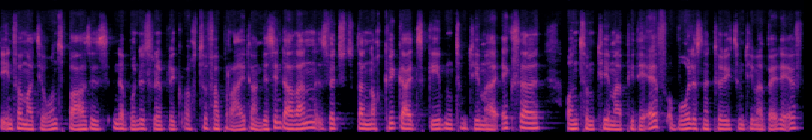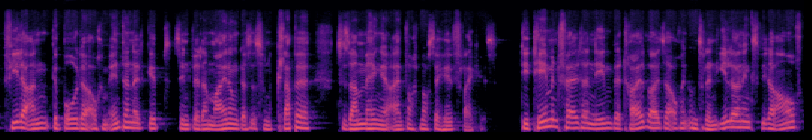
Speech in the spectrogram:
die Informationsbasis in der Bundesrepublik auch zu verbreitern. Wir sind daran, es wird dann noch Quick Guides geben zum Thema Excel und zum Thema PDF, obwohl es natürlich zum Thema PDF viele Angebote auch im Internet gibt, sind wir der Meinung, dass es so eine Klappe Zusammenhänge einfach noch sehr hilfreich ist. Die Themenfelder nehmen wir teilweise auch in unseren E-Learnings wieder auf,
